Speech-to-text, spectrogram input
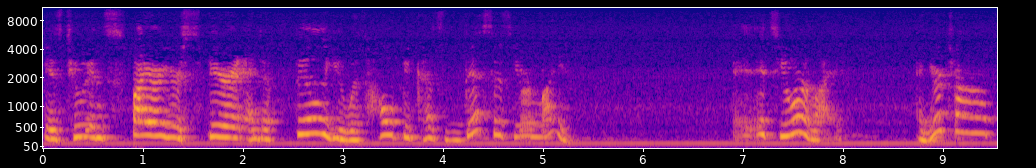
is to inspire your spirit and to fill you with hope because this is your life. It's your life. And your job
